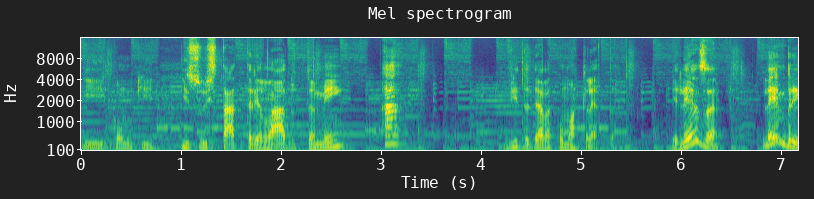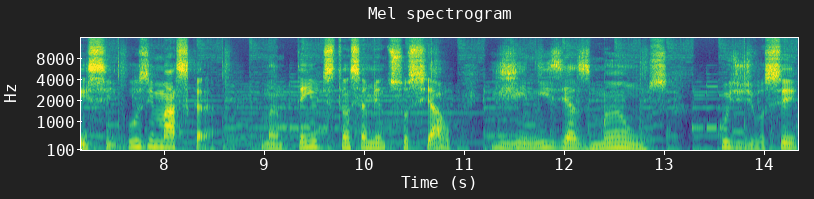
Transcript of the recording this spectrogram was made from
e como que isso está atrelado também à vida dela como atleta. Beleza? Lembrem-se, use máscara, mantenha o distanciamento social, higienize as mãos, cuide de você,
